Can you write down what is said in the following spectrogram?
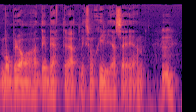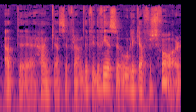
må bra. Det är bättre att liksom skilja sig än mm. att eh, hanka sig fram. Det, det, finns olika försvar.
